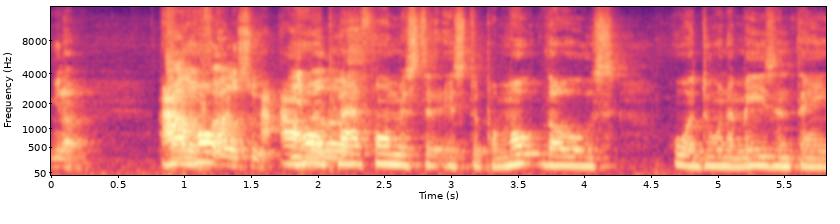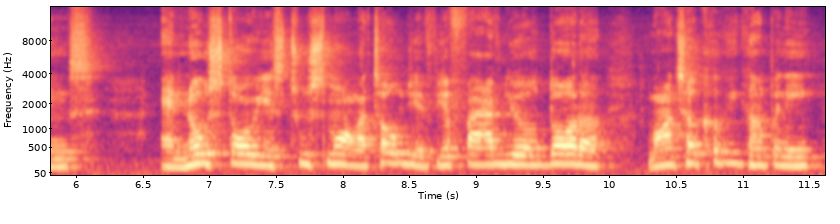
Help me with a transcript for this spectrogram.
you know, our whole, follow suit. our Email whole us. platform is to is to promote those who are doing amazing things, and no story is too small. I told you, if your five year old daughter launch her cookie company,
